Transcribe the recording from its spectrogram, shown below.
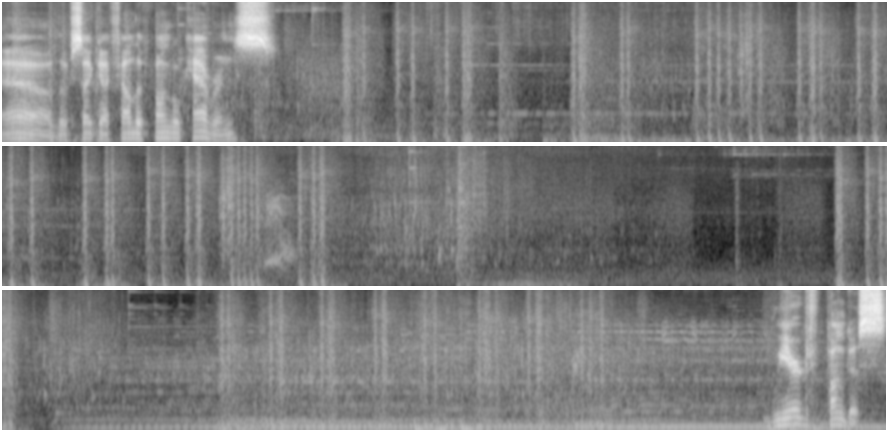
Oh, looks like I found the fungal caverns. Weird fungus.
